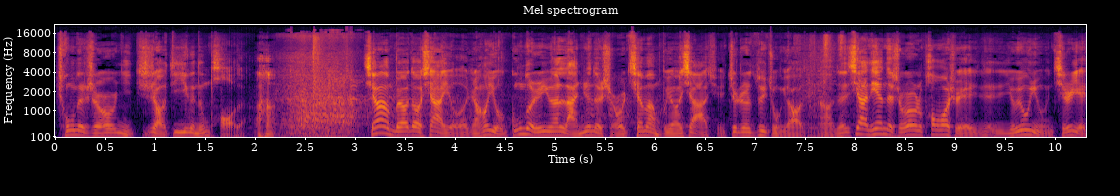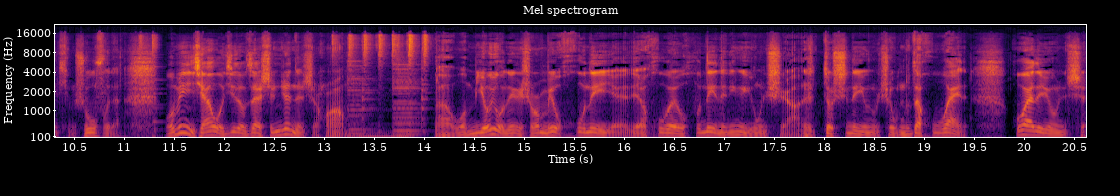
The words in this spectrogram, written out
冲的时候，你至少第一个能跑的啊。千万不要到下游，然后有工作人员拦着的时候，千万不要下去，这是最重要的啊！在夏天的时候泡泡水、游游泳，其实也挺舒服的。我们以前我记得我在深圳的时候啊。啊，我们游泳那个时候没有户内也户外户内的那个游泳池啊，就室内游泳池，我们都在户外的，户外的游泳池。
